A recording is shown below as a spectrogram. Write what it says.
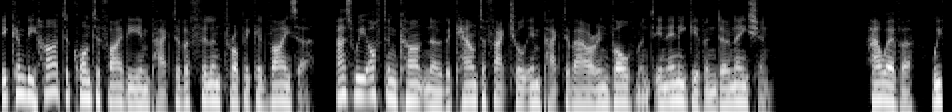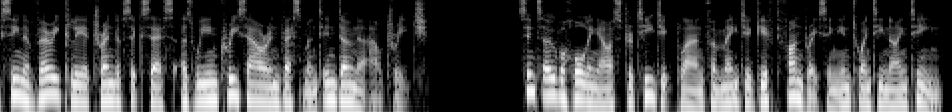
It can be hard to quantify the impact of a philanthropic advisor, as we often can't know the counterfactual impact of our involvement in any given donation. However, we've seen a very clear trend of success as we increase our investment in donor outreach. Since overhauling our strategic plan for major gift fundraising in 2019,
